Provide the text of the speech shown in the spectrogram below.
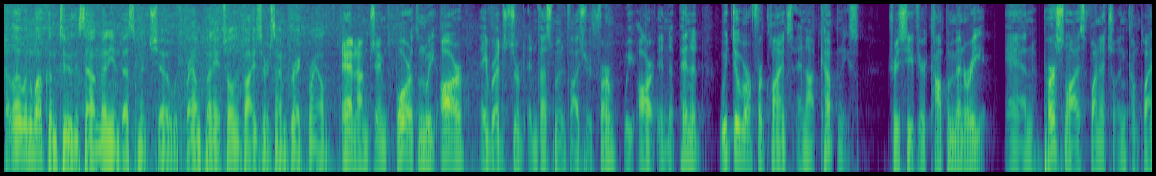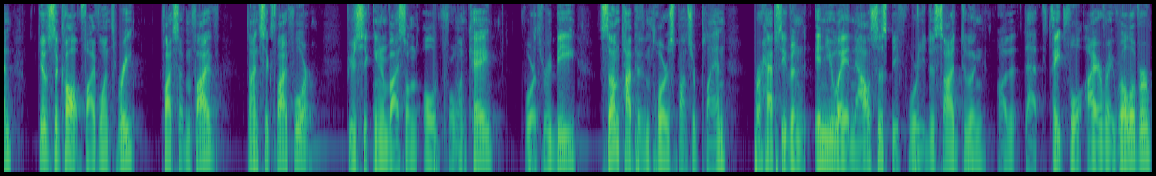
Hello and welcome to the Sound Money Investment Show with Brown Financial Advisors. I'm Greg Brown. And I'm James Borth, and we are a registered investment advisory firm. We are independent. We do work for clients and not companies. To receive your complimentary and personalized financial income plan, give us a call 513 575 9654. If you're seeking advice on old 401k, 403b, some type of employer sponsored plan, perhaps even NUA analysis before you decide doing uh, that fateful IRA rollover,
